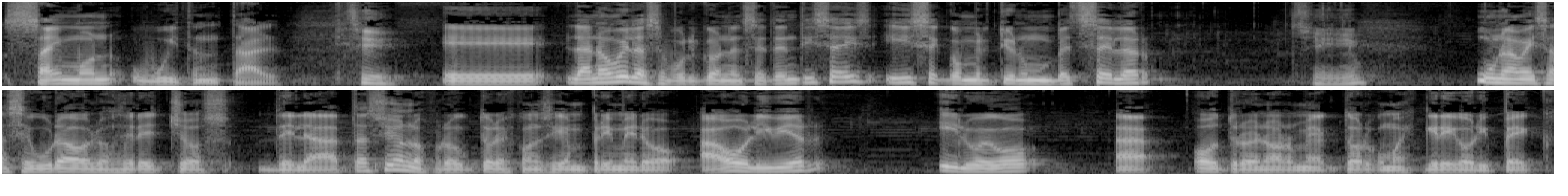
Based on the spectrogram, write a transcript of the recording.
Simon Wittenthal. Sí. Eh, la novela se publicó en el 76 y se convirtió en un bestseller. Sí. Una vez asegurados los derechos de la adaptación, los productores consiguen primero a Olivier y luego a otro enorme actor como es Gregory Peck,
